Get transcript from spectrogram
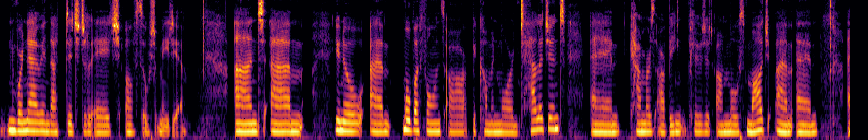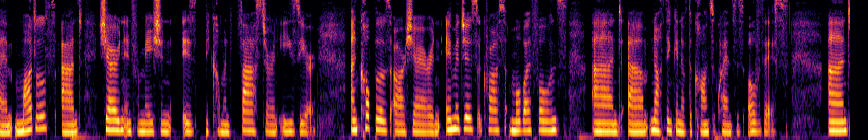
we're now in that digital age of social media. And, um, you know, um, mobile phones are becoming more intelligent. Um, cameras are being included on most mod- um, um, um, models, and sharing information is becoming faster and easier. And couples are sharing images across mobile phones and not thinking of the consequences of this. And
